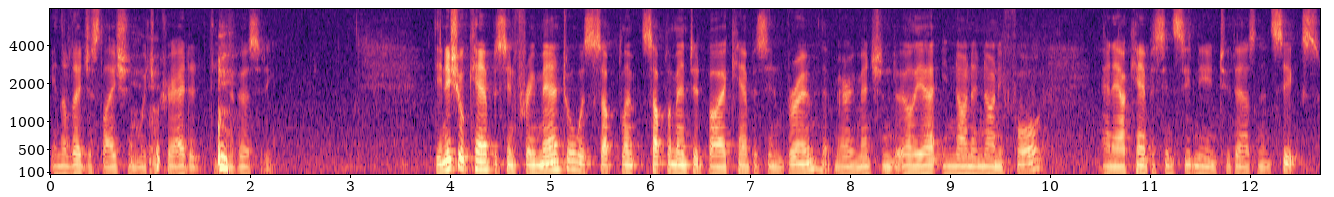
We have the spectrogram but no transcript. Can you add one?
in the legislation which created the university. The initial campus in Fremantle was supple supplemented by a campus in Broome that Mary mentioned earlier in 1994 and our campus in Sydney in 2006.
